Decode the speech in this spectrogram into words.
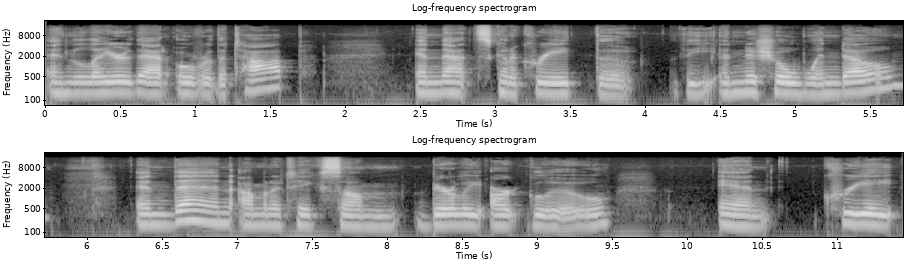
and layer that over the top and that's going to create the the initial window and then I'm going to take some Bearly art glue and create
